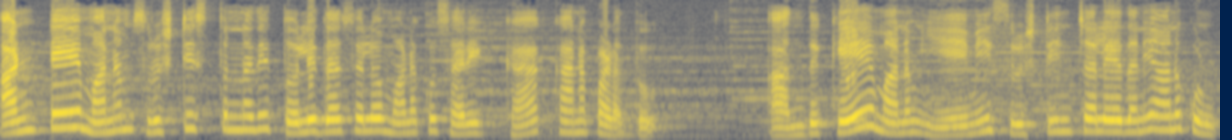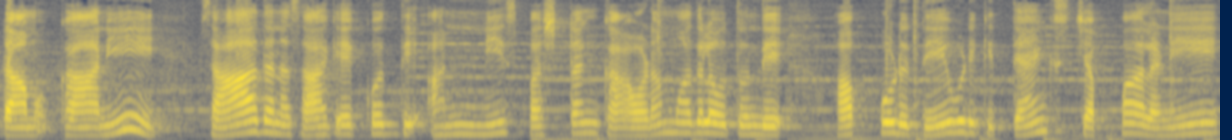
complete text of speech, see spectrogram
అంటే మనం సృష్టిస్తున్నది తొలి దశలో మనకు సరిగ్గా కనపడదు. అందుకే మనం ఏమీ సృష్టించలేదని అనుకుంటాము. కానీ సాధన సాగే కొద్దీ అన్నీ స్పష్టం కావడం మొదలవుతుంది. అప్పుడు దేవుడికి థ్యాంక్స్ చెప్పాలని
